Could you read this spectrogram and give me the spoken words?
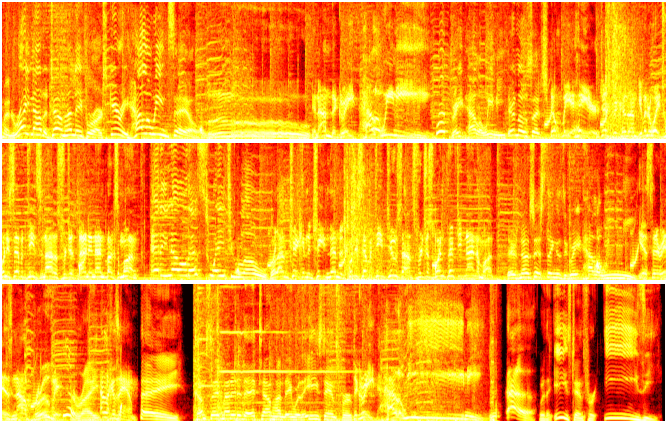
coming right now to Towne Hyundai for our scary Halloween sale. Ooh, and I'm the great Halloweeny. What? Great Halloweeny? There's no such. Don't be a hater. Just because I'm giving away 2017 Sonatas for just 99 bucks a month. Eddie, no, that's way too low. Well, I'm tricking and treating them to 2017 Tucsons for just 159 a month. There's no such thing as the Great Halloweeny. Yes, there is, Now prove it. Yeah, right. Alakazam. Hey, come save money today at Towne Hyundai, where the E stands for The great Halloweeny. Ah. where the E stands for easy.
